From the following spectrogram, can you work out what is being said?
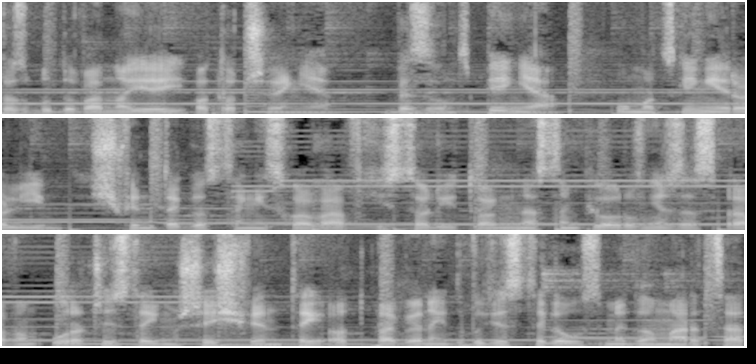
rozbudowano jej otoczenie. Bez wątpienia umocnienie roli świętego Stanisława w historii Toń nastąpiło również za sprawą uroczystej mszy świętej odprawionej 28 marca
